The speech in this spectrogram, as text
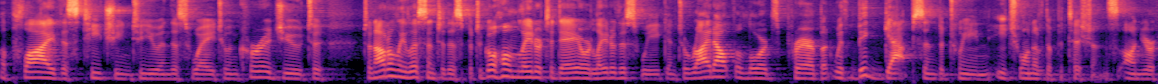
apply this teaching to you in this way to encourage you to to not only listen to this, but to go home later today or later this week and to write out the Lord's Prayer, but with big gaps in between each one of the petitions on your,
